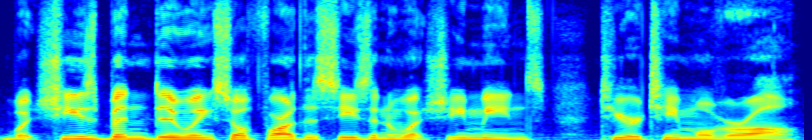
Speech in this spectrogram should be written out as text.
what she's been doing so far this season and what she means to your team overall.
